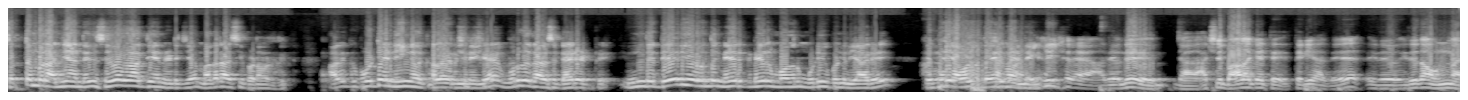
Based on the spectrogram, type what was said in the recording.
செப்டம்பர் அஞ்சாம் தேதி சிவகார்த்தியன் நடிச்ச மதராசி படம் இருக்கு. அதுக்கு போட்டியா நீங்கள் கலை இறங்குறீங்க முருகதாஸ் டைரக்டர் இந்த தேதியை வந்து நேருக்கு நேரு மோதணும் முடிவு பண்ணது யாரு? எப்படி அவ்வளவு தைரியமா அது வந்து ஆக்சுவலி பாலாக்கே தெ- தெரியாது. இது இதுதான் உண்மை.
